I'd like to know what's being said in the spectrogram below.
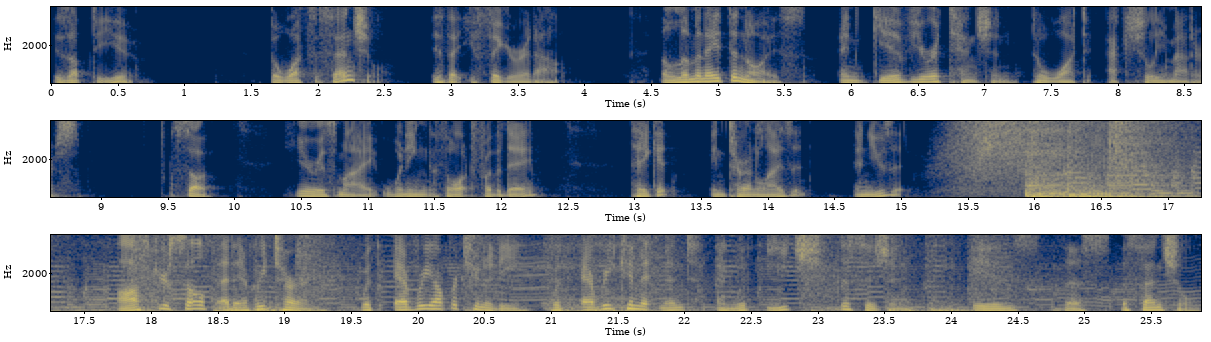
is up to you. But what's essential is that you figure it out. Eliminate the noise and give your attention to what actually matters. So, here is my winning thought for the day take it, internalize it, and use it. Ask yourself at every turn, with every opportunity, with every commitment, and with each decision is this essential?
